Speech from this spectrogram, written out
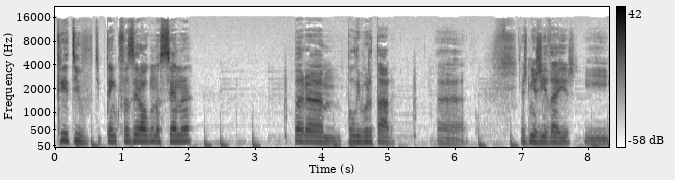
criativo, tipo, tenho que fazer alguma cena para, para libertar uh, as minhas ideias e,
